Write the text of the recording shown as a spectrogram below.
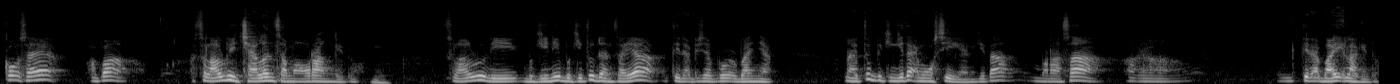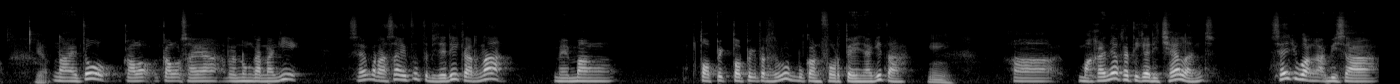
Kok saya apa selalu di challenge sama orang gitu. Hmm. Selalu di begini begitu dan saya tidak bisa berbuat banyak. Nah itu bikin kita emosi kan. Kita merasa uh, tidak baik lah gitu. Ya. Nah itu kalau kalau saya renungkan lagi, saya merasa itu terjadi karena memang topik-topik tersebut bukan forte-nya kita. Hmm. Uh, makanya ketika di challenge, saya juga nggak bisa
